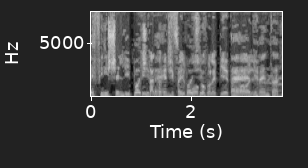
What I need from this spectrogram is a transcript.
e finisce lì. Poi ci tanto che pensi, ci fai il fuoco fa- con le pietre, eh, diventa,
